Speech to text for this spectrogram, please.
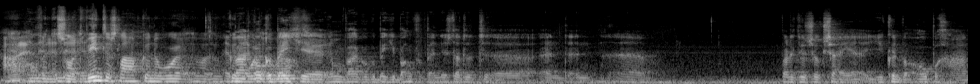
Ah, ja, en- of in en- een soort en- winterslaap kunnen worden. En kunnen waar ik, ook een beetje, waar ik ook een beetje bang voor ben, is dat het. eh, en, en, eh, wat ik dus ook zei, hè, je kunt wel open gaan.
